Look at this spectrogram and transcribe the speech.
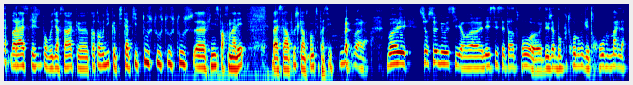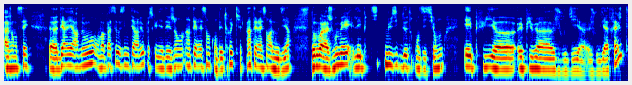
voilà, c'était juste pour vous dire ça que quand on vous dit que petit à petit tous, tous, tous, tous euh, finissent par s'en aller, bah c'est un peu ce qui est en train de se passer. Bah voilà. Bon allez, sur ce nous aussi, on va laisser cette intro euh, déjà beaucoup trop longue et trop mal agencée euh, derrière nous. On va passer aux interviews parce qu'il y a des gens intéressants qui ont des trucs intéressants à nous dire. Donc voilà, je vous mets les petites musiques de transition et puis et puis je vous dis je vous dis à très vite.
